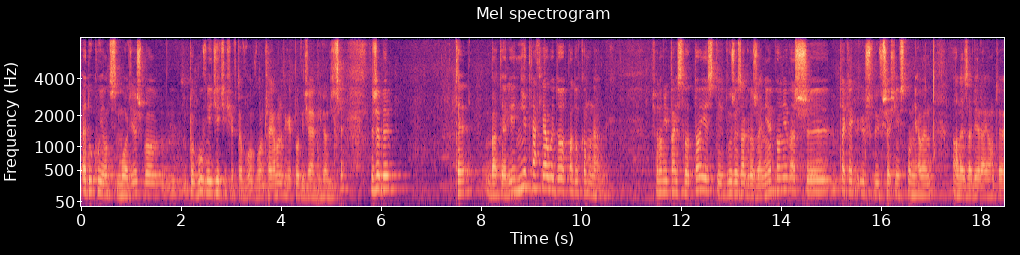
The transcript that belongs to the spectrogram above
edukując młodzież, bo to głównie dzieci się w to włączają, ale tak jak powiedziałem i rodzice, żeby te baterie nie trafiały do odpadów komunalnych. Szanowni Państwo, to jest duże zagrożenie, ponieważ, y, tak jak już wcześniej wspomniałem, one zawierają te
